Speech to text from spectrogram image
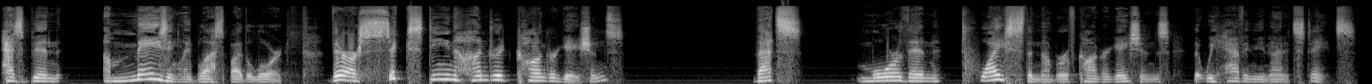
has been amazingly blessed by the Lord. There are 1,600 congregations. That's more than twice the number of congregations that we have in the United States.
